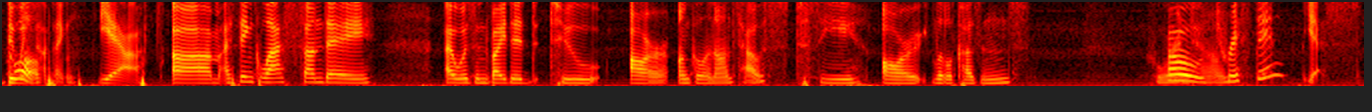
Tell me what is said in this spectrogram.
doing Cool. nothing. Yeah. Um, I think last Sunday, I was invited to our uncle and aunt's house to see our little cousins who were Oh, in town. Oh, Tristan. yes.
